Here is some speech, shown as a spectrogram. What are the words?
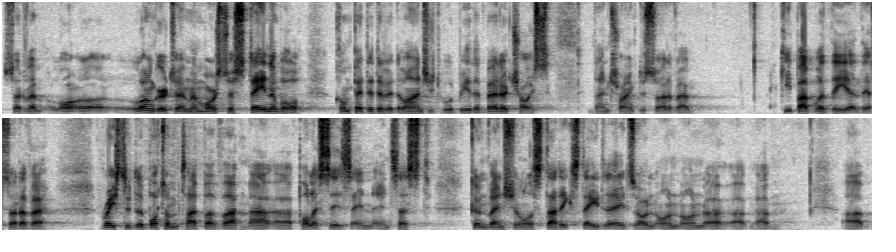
sort of a uh, longer term, a more sustainable competitive advantage would be the better choice than trying to sort of uh, keep up with the, the sort of a race to the bottom type of uh, uh, uh, policies and, and, just conventional static state aids on, on, on um,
